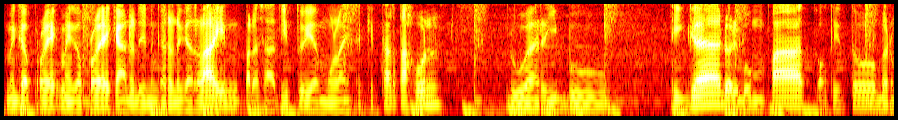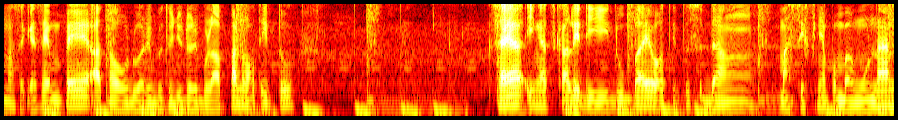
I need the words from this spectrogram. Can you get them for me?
mega proyek mega proyek yang ada di negara-negara lain pada saat itu ya mulai sekitar tahun 2003 2004 waktu itu baru masuk SMP atau 2007 2008 waktu itu saya ingat sekali di Dubai waktu itu sedang masifnya pembangunan,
